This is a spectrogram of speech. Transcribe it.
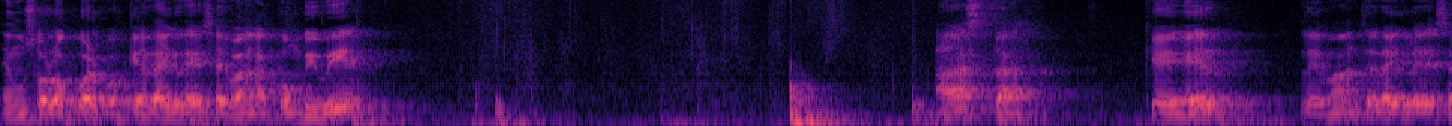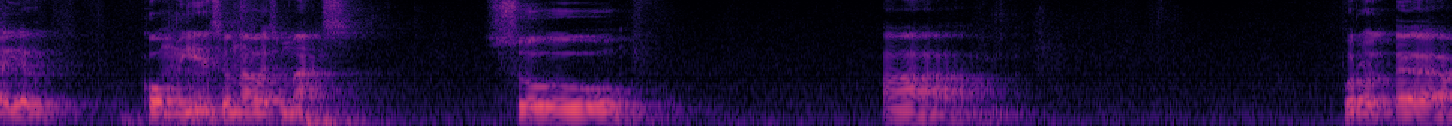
en un solo cuerpo que es la iglesia, y van a convivir hasta que Él levante la iglesia y Él comience una vez más su ah, pro- eh,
